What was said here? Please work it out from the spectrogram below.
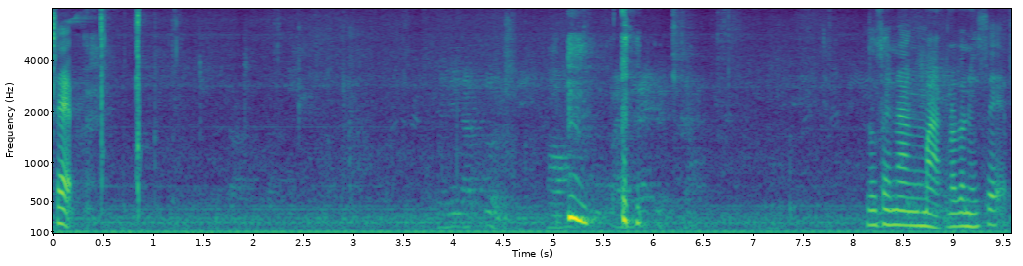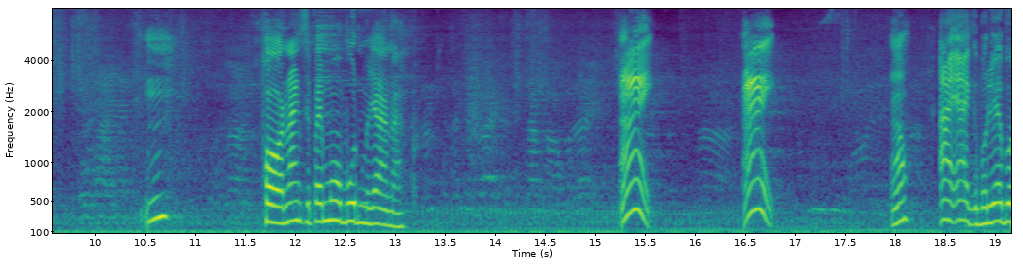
แสบ นี่นะคือสีทองไปได้ถึงจ้ะ ลงใส่นางหมากเราตอนนี้แสบอืมพอนั่งสิไปโม่บุญมาจ้านะไอ้ไอ้เอ้าไอ้ไอ้กับบรียเว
